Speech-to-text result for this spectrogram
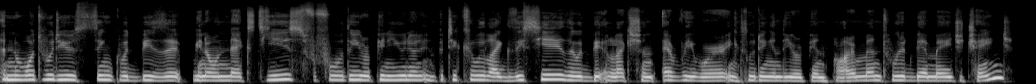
And what would you think would be the you know next years for the European Union in particular? Like this year, there would be election everywhere, including in the European Parliament. Would it be a major change?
